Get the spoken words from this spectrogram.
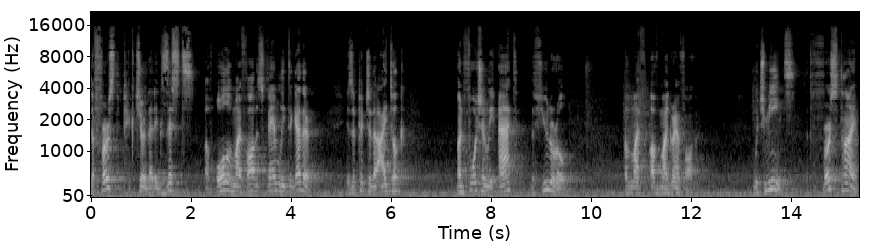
The first picture that exists of all of my father's family together is a picture that I took, unfortunately, at the funeral of my, of my grandfather. Which means that the first time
